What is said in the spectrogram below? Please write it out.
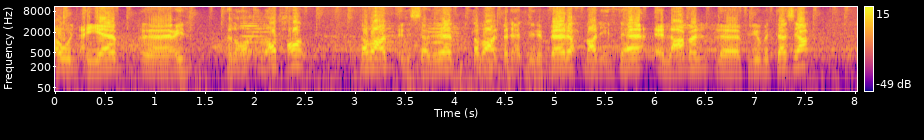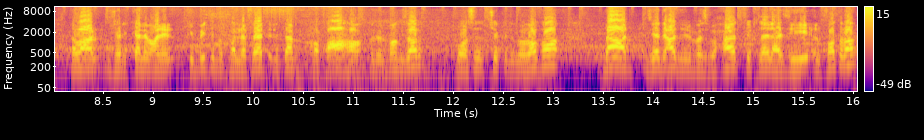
اول أيام آه، عيد الأضحى. طبعا الاستعدادات طبعا بدأت من امبارح بعد انتهاء العمل آه، في اليوم التاسع. طبعا مش هنتكلم عن كمية المخلفات اللي تم رفعها من المنظر بواسطه شركة النظافه بعد زيادة عدد المذبوحات في خلال هذه الفترة.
